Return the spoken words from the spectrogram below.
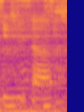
to EF.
